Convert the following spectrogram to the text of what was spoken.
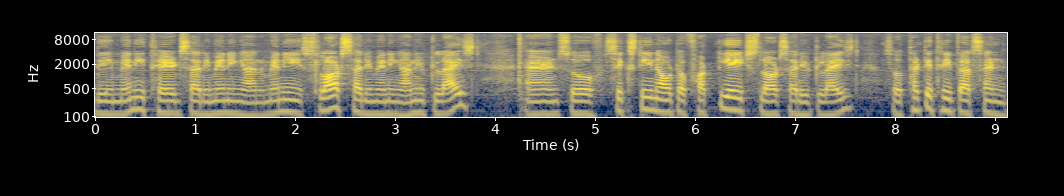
the many threads are remaining on many slots are remaining unutilized and so 16 out of 48 slots are utilized. So, 33 percent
